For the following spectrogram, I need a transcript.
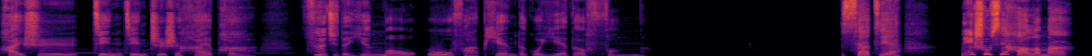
还是仅仅只是害怕。自己的阴谋无法骗得过叶德风呢。小姐，您梳洗好了吗？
